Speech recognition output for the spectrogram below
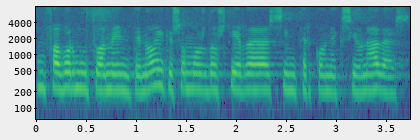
un favor mutuamente ¿no? y que somos dos tierras interconexionadas.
